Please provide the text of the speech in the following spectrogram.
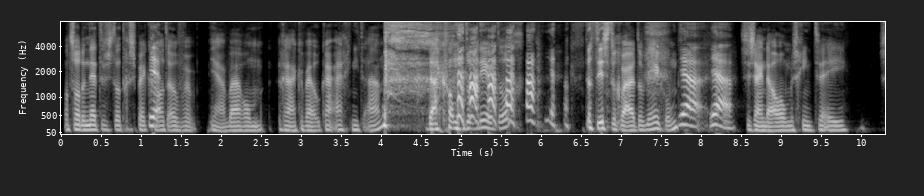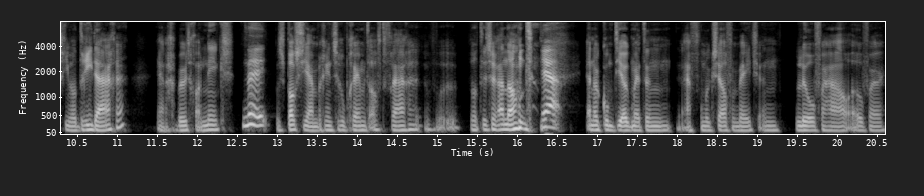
Want ze hadden net dus dat gesprek Ja. gehad over, ja, waarom raken wij elkaar eigenlijk niet aan? Daar kwam het op neer, toch? Dat is toch waar het op neerkomt? Ja, ja. Ze zijn daar al misschien twee, misschien wel drie dagen. Ja, er gebeurt gewoon niks. Nee. Dus Bastiaan begint zich op een gegeven moment af te vragen, wat is er aan de hand? Ja. En dan komt hij ook met een, ja, vond ik zelf een beetje een lulverhaal over,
